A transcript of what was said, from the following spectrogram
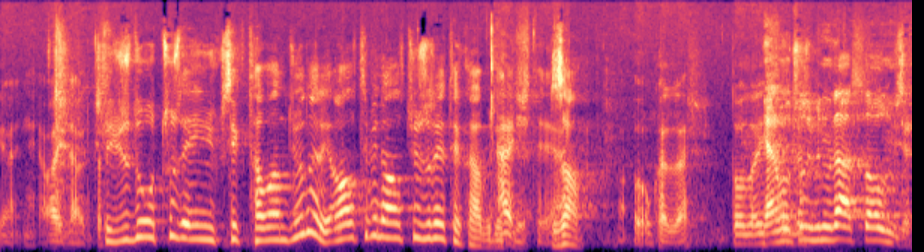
yani aylardır. İşte %30 en yüksek tavan diyorlar ya 6600 liraya tekabül Ha ediyor. işte ya. Zam. O kadar. Dolayısıyla Yani 30 bin lira asla olmayacak.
